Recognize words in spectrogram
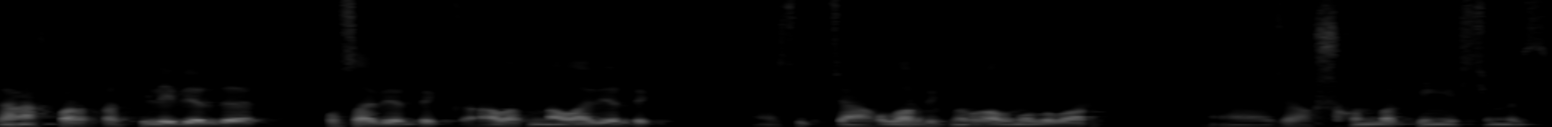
жаңа ақпараттар келе берді қоса бердік алатын ала бердік. Ә, сөйтіп жаңағы ұларбек нұрғалымұлы бар ә, жаңағы ұшқын бар кеңесшіміз.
